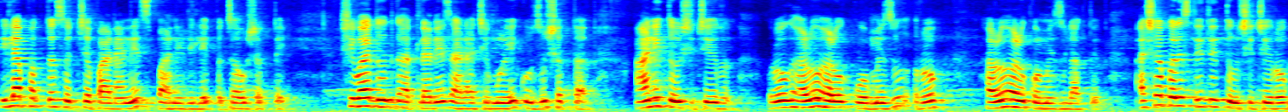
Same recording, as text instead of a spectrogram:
तिला फक्त स्वच्छ पाण्यानेच पाणी दिले जाऊ शकते. शिवाय दूध घातल्याने झाडाची मुळे कुजू शकतात आणि तुळशीचे रोग हळूहळू कोमेजू रोग हळूहळू कोमेजू लागतात. अशा परिस्थितीत तुळशीचे रोग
